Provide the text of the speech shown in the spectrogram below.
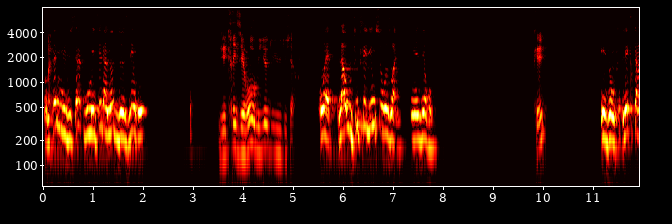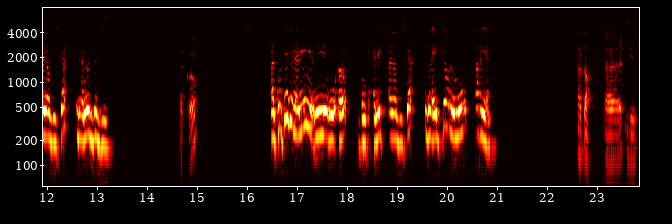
en plein milieu du cercle, vous mettez la note de zéro. J'écris zéro au milieu du, du, cercle. Ouais, là où toutes les lignes se rejoignent, tu mets zéro. Ok. Et donc, l'extérieur du cercle, c'est la note de 10. D'accord. À côté de la ligne numéro 1, donc à l'extérieur du cercle, tu vas écrire le mot carrière. Attends, euh, j'ai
